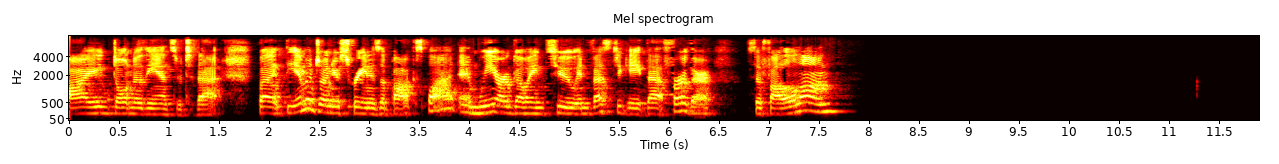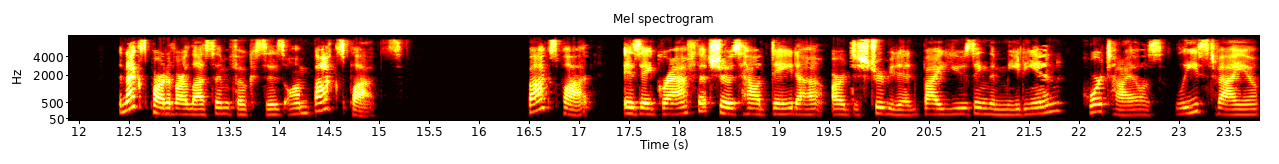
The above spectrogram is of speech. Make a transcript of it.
I don't know the answer to that, but the image on your screen is a box plot, and we are going to investigate that further. So follow along. The next part of our lesson focuses on box plots. Box plot is a graph that shows how data are distributed by using the median, quartiles, least value,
